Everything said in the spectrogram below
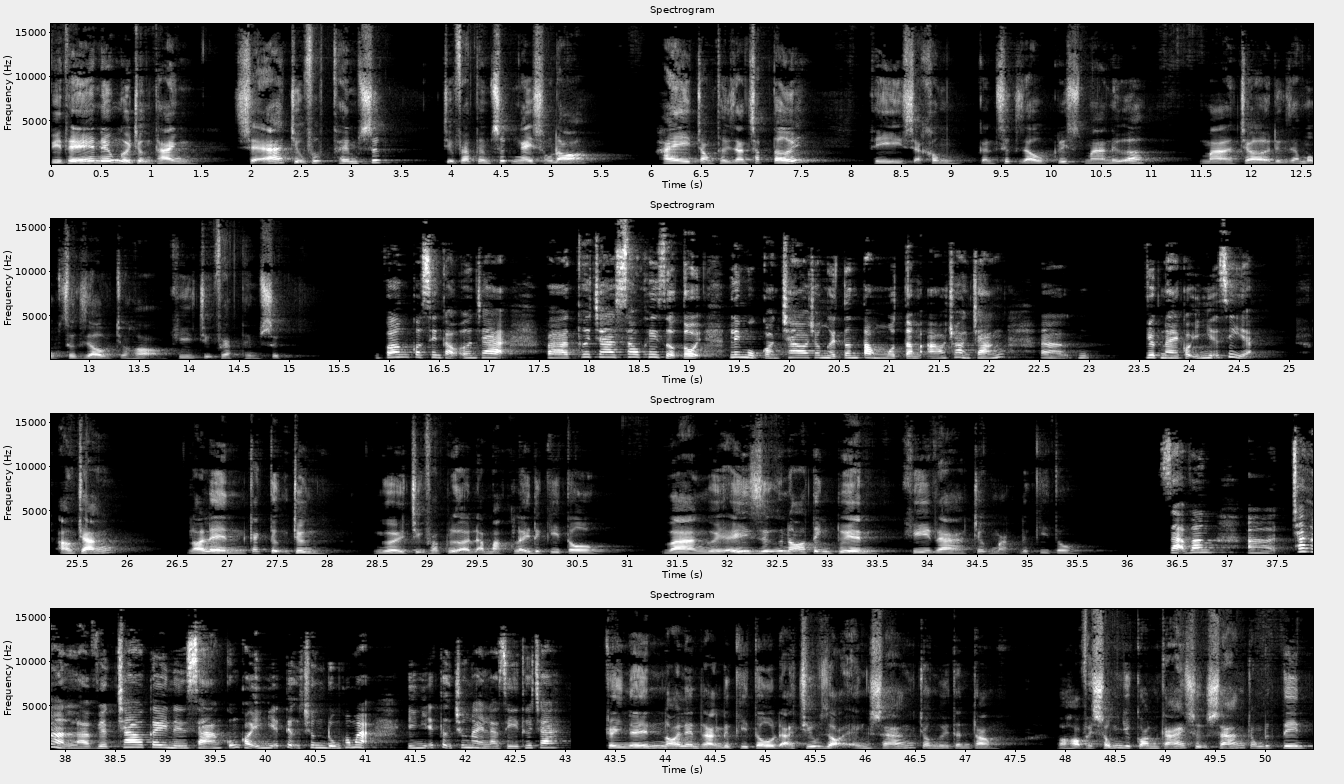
Vì thế nếu người trưởng thành sẽ chịu phước thêm sức, chịu phép thêm sức ngay sau đó hay trong thời gian sắp tới thì sẽ không cần sức dầu Christmas nữa mà chờ Đức Giám Mục sức dầu cho họ khi chịu phép thêm sức. Vâng, con xin cảm ơn cha ạ. Và thưa cha, sau khi rửa tội, Linh Mục còn trao cho người tân tòng một tấm áo choàng trắng. À, việc này có ý nghĩa gì ạ? Áo trắng nói lên cách tượng trưng người chịu pháp rửa đã mặc lấy Đức Kitô và người ấy giữ nó tinh tuyền khi ra trước mặt Đức Kitô. Dạ vâng, à, chắc hẳn là việc trao cây nến sáng cũng có ý nghĩa tượng trưng đúng không ạ? Ý nghĩa tượng trưng này là gì thưa cha? Cây nến nói lên rằng Đức Kitô đã chiếu rọi ánh sáng cho người tân tòng và họ phải sống như con cái sự sáng trong đức tin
